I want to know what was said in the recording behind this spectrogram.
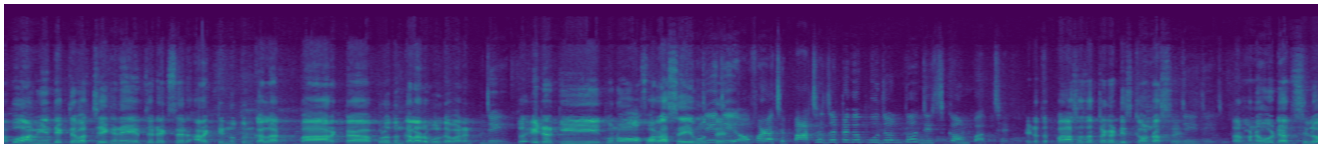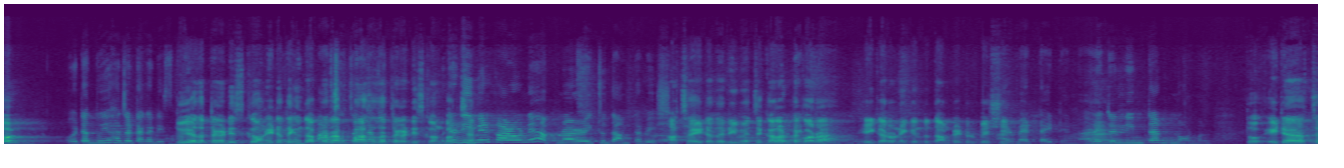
আপু আমি দেখতে পাচ্ছি এখানে এফজেড এক্সের আরেকটি নতুন কালার বা আরেকটা পুরাতন কালারও বলতে পারেন। জি। তো এটার কি কোনো অফার আছে এই জি মুহূর্তে? জি অফার আছে। পাঁচ হাজার টাকা পর্যন্ত ডিসকাউন্ট পাচ্ছেন। এটাতে পাঁচ হাজার টাকা ডিসকাউন্ট আছে। জি জি জি। তার মানে ওটা ছিল ওইটা দুই হাজার টাকা ডিসকাউন্ট দুই হাজার টাকা ডিসকাউন্ট এটাতে কিন্তু আপনারা পাঁচ হাজার টাকা ডিসকাউন্ট পাচ্ছেন। রিমের কারণে আপনার একটু দামটা বেশি। আচ্ছা এটাতে রিমের যে কালারটা করা এই কারণে কিন্তু দামটা একটু বেশি। আর ম্যাট টাইটেন আর হ্যাঁ। এটা রিমটা নর্মাল তো এটার হচ্ছে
